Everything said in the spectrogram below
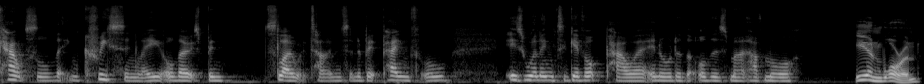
council that increasingly, although it's been slow at times and a bit painful, is willing to give up power in order that others might have more. Ian Warren,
